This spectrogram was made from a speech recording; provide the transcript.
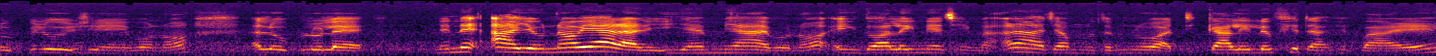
တို့ပြီးလို့ရှိရင်ပေါ့နော်အဲ့လိုဘယ်လိုလဲနည်းနည်းအာယုံနောက်ရတာတွေအများများရယ်ပေါ့နော်အိမ်သွားလိမ့်တဲ့အချိန်မှာအဲ့ဒါကြောင့်မလို့သမီးတို့ကဒီကားလေးလှုပ်ဖြစ်တာဖြစ်ပါတယ်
